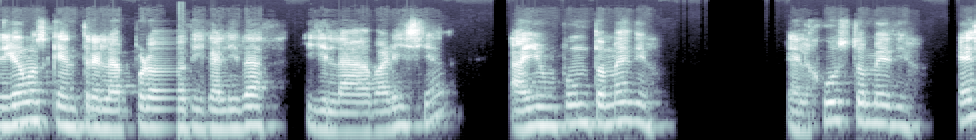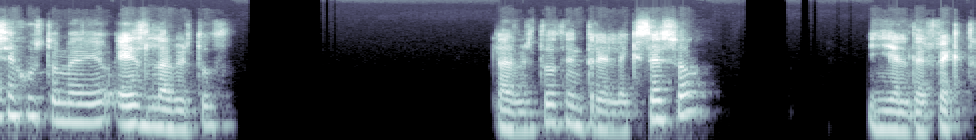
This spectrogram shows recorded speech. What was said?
Digamos que entre la prodigalidad y la avaricia hay un punto medio, el justo medio. Ese justo medio es la virtud. La virtud entre el exceso y el defecto.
